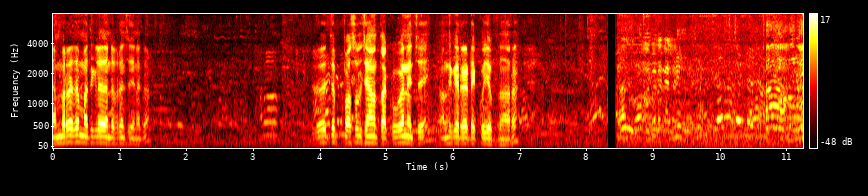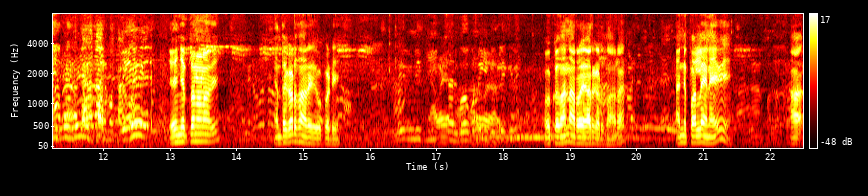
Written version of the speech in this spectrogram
నెంబర్ అయితే మతికలేదండి ఫ్రెండ్స్ ఈయనకు. ఇదైతే పసులు చాలా తక్కువగానే వచ్చాయి. అందుకే రేట్ ఎక్కువ చెప్తున్నారు. ఏం చెప్తున్నాను అది? ఎంత కడుతున్నారు ఒకటి? ఒక్కదాన్ని అరవై ఆరు కడుతున్నారా? అన్ని పళ్ళు అయినాయి ఇవి? ఆ-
